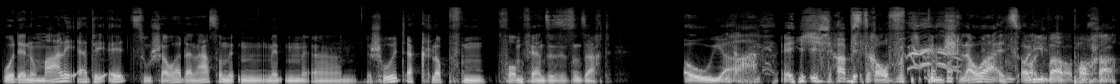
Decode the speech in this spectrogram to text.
wo der normale RTL-Zuschauer danach so mit einem mit ähm, Schulterklopfen vorm Fernseher sitzt und sagt, oh ja, ich, Ich hab's drauf. bin schlauer als Oliver Pocher.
